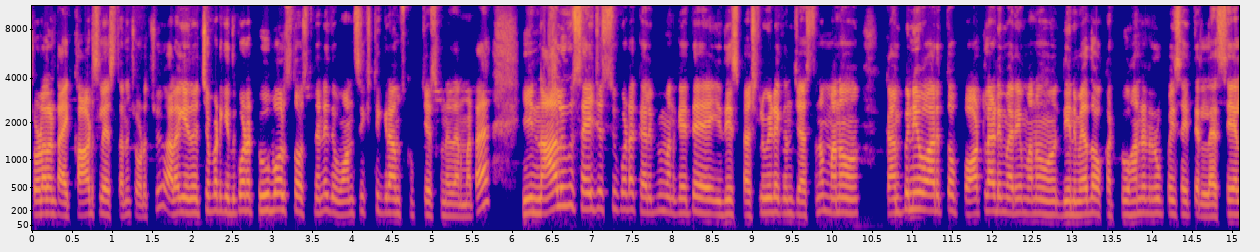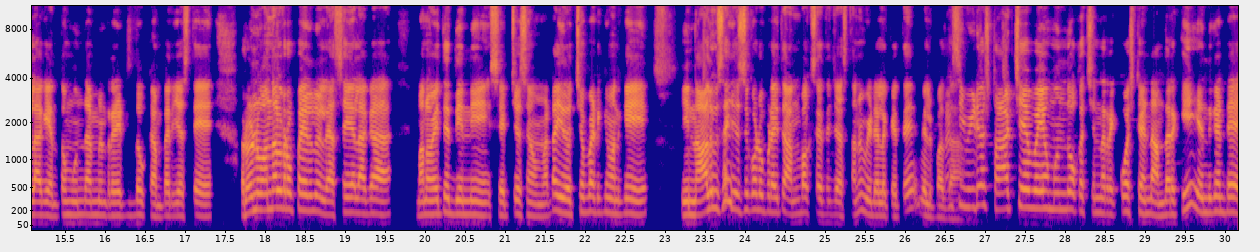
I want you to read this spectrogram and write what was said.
చూడాలంటే ఆ కార్డ్స్లో వేస్తాను చూడొచ్చు. అలాగే ఇది వచ్చేప్పటికి ఇది కూడా టూ బౌల్స్తో వస్తుందండి. ఇది వన్ సిక్స్టీ గ్రామ్స్ కుక్ చేసుకునేది అనమాట. ఈ నాలుగు సైజెస్ కూడా కలిపి మనకైతే ఇది స్పెషల్ వీడియో కింద చేస్తున్నాం. మనం కంపెనీ వారితో పోట్లాడి మరి మనం దీని మీద ఒక టూ హండ్రెడ్ రూపీస్ అయితే లెస్ అయ్యేలాగా ఎంతో ముందు అమ్మిన రేట్లతో కంపేర్ చేస్తే రెండు వందల రూపాయలు లెస్ అయ్యేలాగా మనం అయితే దీన్ని సెట్ చేసామన్నమాట. ఇది వచ్చేప్పటికి మనకి ఈ నాలుగు సైజెస్ కూడా ఇప్పుడైతే అన్బాక్స్ అయితే చేస్తాను. వీడియోలోకి అయితే వెళ్ళిపోతాం ఈ వీడియో స్టార్ట్ చేయబోయే ముందు ఒక చిన్న రిక్వెస్ట్ అండి అందరికి. ఎందుకంటే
